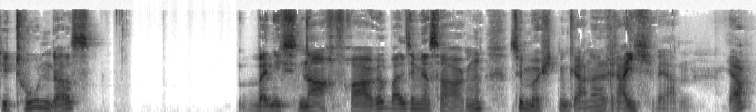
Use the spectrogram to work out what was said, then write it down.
die tun das, wenn ich nachfrage, weil sie mir sagen, sie möchten gerne reich werden. Ja,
